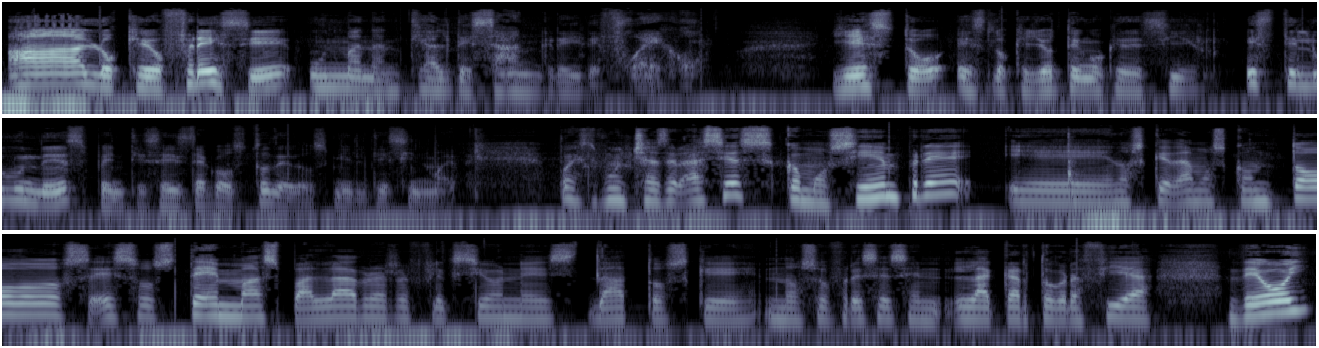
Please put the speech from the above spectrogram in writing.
a lo que ofrece un manantial de sangre y de fuego. Y esto es lo que yo tengo que decir este lunes 26 de agosto de 2019. Pues muchas gracias, como siempre. Eh, nos quedamos con todos esos temas, palabras, reflexiones, datos que nos ofreces en la cartografía de hoy.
